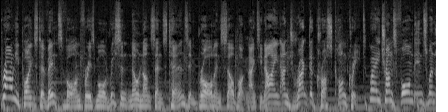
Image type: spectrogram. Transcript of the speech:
Brownie points to Vince Vaughn for his more recent no nonsense turns in Brawl in Cell Block 99 and Dragged Across Concrete, where he transformed into an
